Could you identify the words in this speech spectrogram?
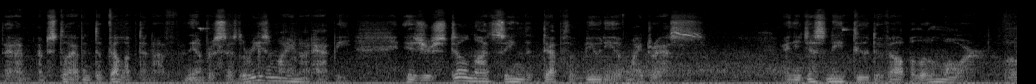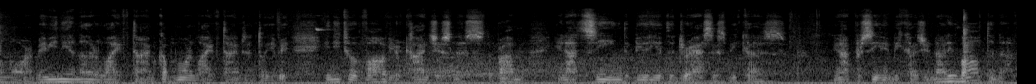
That I'm, I'm still haven't developed enough. And the Empress says, the reason why you're not happy is you're still not seeing the depth of beauty of my dress. And you just need to develop a little more, a little more. Maybe you need another lifetime, a couple more lifetimes until you, you need to evolve your consciousness. The problem, you're not seeing the beauty of the dress is because you're not perceiving because you're not evolved enough.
